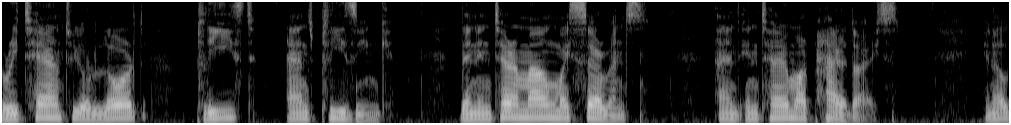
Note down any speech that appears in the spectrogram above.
return to your Lord, pleased and pleasing. Then enter among my servants and enter my paradise. You know,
